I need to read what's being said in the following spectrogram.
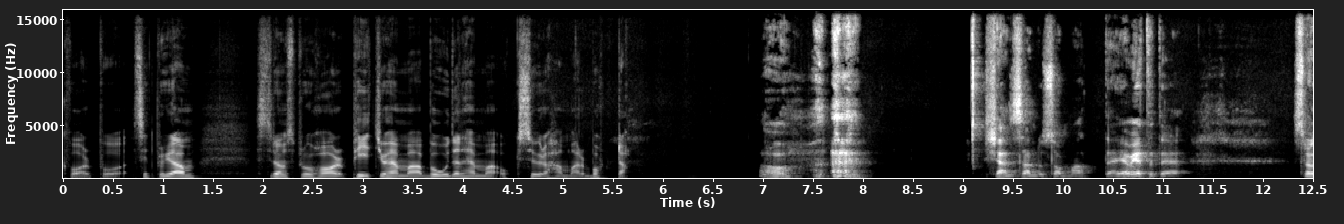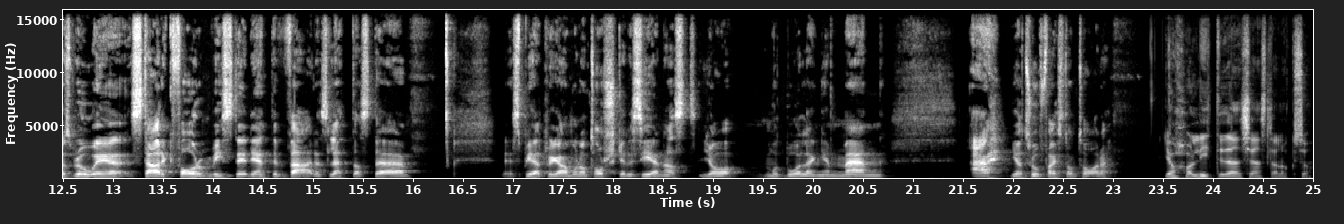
kvar på sitt program Strömsbro har Piteå hemma, Boden hemma och Surahammar borta Ja. Känns ändå som att, eh, jag vet inte. Strömsbro är stark form, visst det det är inte världens lättaste eh, spelprogram och de torskade senast, ja, mot Borlänge, men äh, jag tror faktiskt de tar det. Jag har lite den känslan också.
